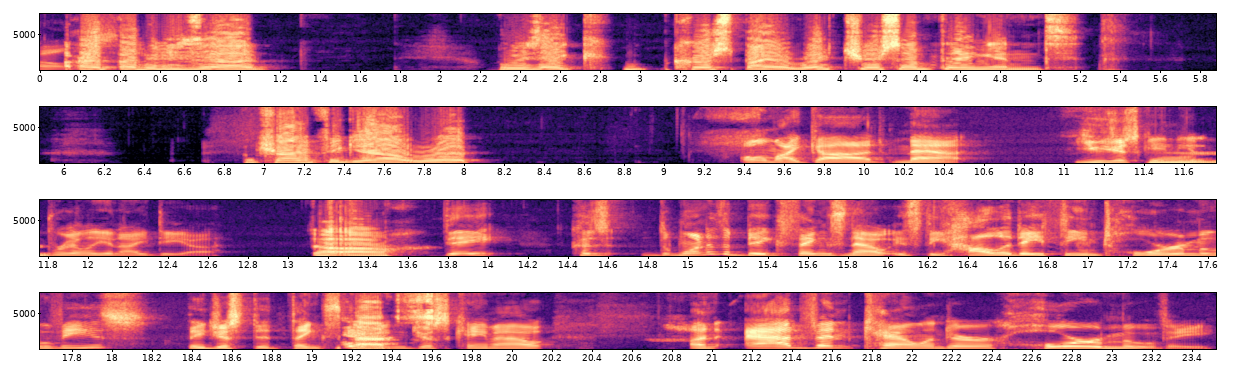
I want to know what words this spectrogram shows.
Oh, Are, are these uh, were these like cursed by a witch or something? And I'm trying to figure out what. Oh my God, Matt, you just gave me Hmm. a brilliant idea. Uh oh. They, because the, one of the big things now is the holiday themed horror movies. They just did Thanksgiving, Yes. just came out. An advent calendar horror movie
